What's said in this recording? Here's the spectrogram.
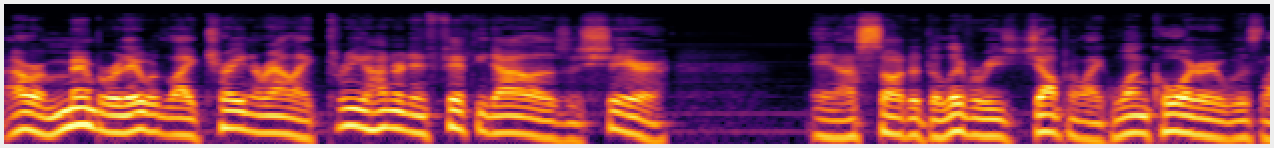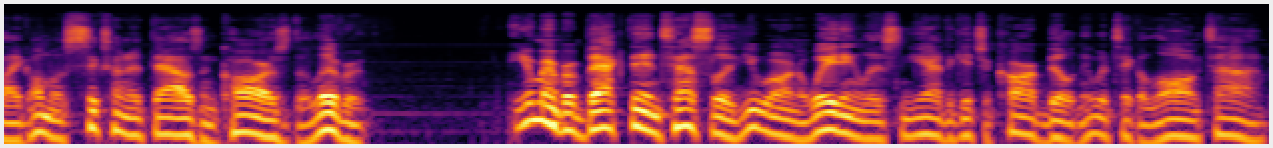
I remember they were like trading around like three hundred and fifty dollars a share, and I saw the deliveries jumping like one quarter. It was like almost six hundred thousand cars delivered. You remember back then Tesla, you were on a waiting list and you had to get your car built, and it would take a long time.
